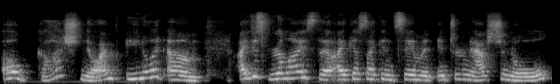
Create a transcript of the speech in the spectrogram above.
Oh gosh, no. I'm you know what? Um I just realized that I guess I can say I'm an international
